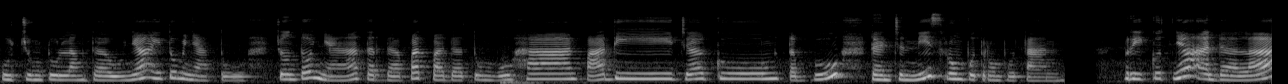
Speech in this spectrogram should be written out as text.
ujung tulang daunnya itu menyatu. Contohnya terdapat pada tumbuhan padi, jagung, tebu, dan jenis rumput-rumputan. Berikutnya adalah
